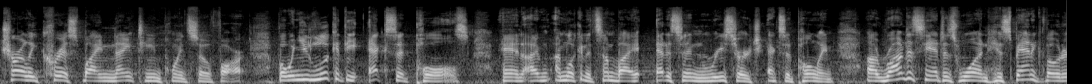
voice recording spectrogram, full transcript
Charlie Crist by 19 points so far. But when you look at the exit polls, and I'm, I'm looking at some by Edison Research exit polling, uh, Ron DeSantis won Hispanic voters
